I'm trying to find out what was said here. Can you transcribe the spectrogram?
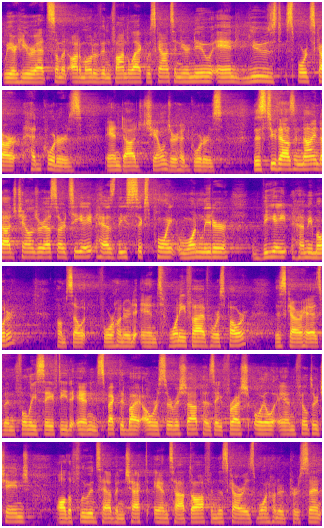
We are here at Summit Automotive in Fond du Lac, Wisconsin, your new and used sports car headquarters and Dodge Challenger headquarters. This 2009 Dodge Challenger SRT8 has the 6.1 liter V8 Hemi motor, pumps out 425 horsepower. This car has been fully safetied and inspected by our service shop, has a fresh oil and filter change. All the fluids have been checked and topped off, and this car is 100%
